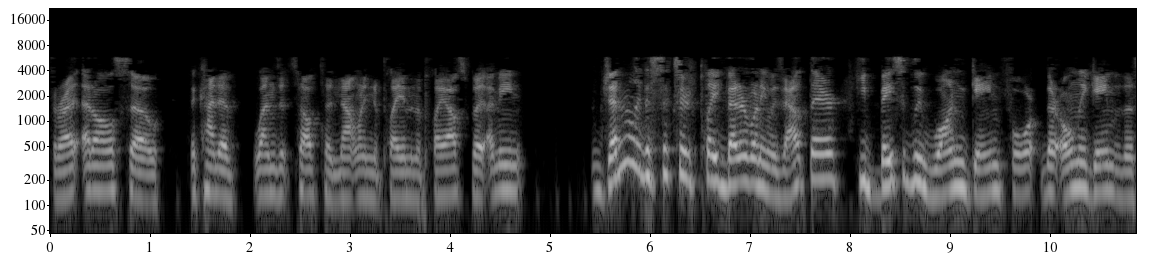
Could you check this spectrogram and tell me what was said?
threat at all. So that kind of lends itself to not wanting to play him in the playoffs. But I mean, generally the Sixers played better when he was out there. He basically won game four, their only game of the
